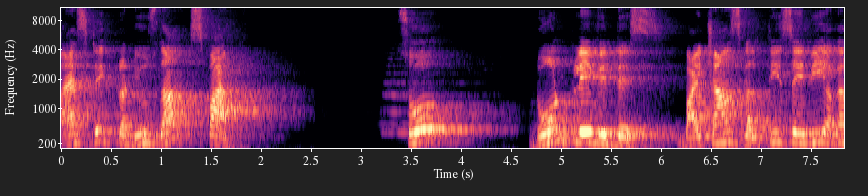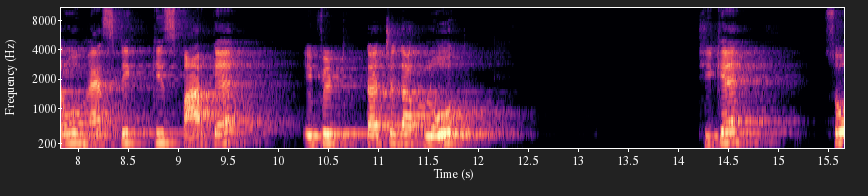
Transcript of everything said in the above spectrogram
match stick produce the spark so don't play with this by chance galti se bhi agar wo match stick ki spark hai if it touch the cloth theek hai so,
